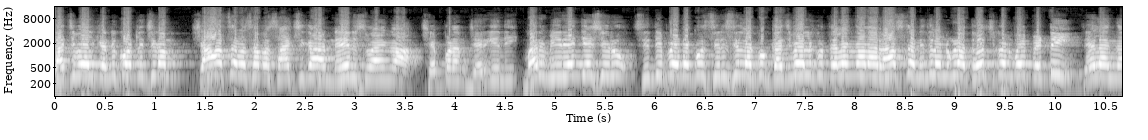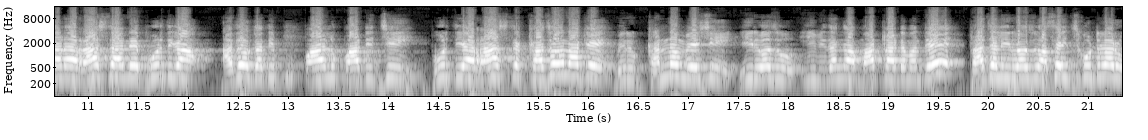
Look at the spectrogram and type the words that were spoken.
గజ్వేల్కి ఎన్ని కోట్లు ఇచ్చినాం? శాసనసభ సాక్షిగా నేను స్వయంగా చెప్పడం జరిగింది. మరి మీరేం చేశారు సిద్దిపేటకు సిరిసిల్లకు గజ్వేల్కు తెలంగాణ రాష్ట్ర నిధులను కూడా దోచుకొని పోయి పెట్టి తెలంగాణ రాష్ట్రాన్ని పూర్తిగా అధోగతి పాలు పాటించి పూర్తిగా రాష్ట్ర ఖజానాకే మీరు కన్నం వేసి ఈ రోజు ఈ విధంగా మాట్లాడటం అంటే ప్రజలు ఈ రోజు అసహించుకుంటున్నారు.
